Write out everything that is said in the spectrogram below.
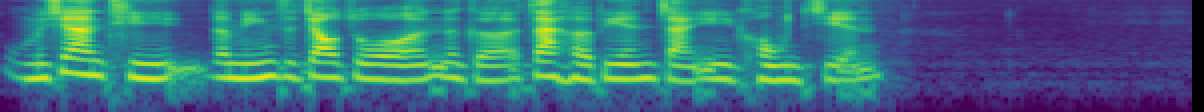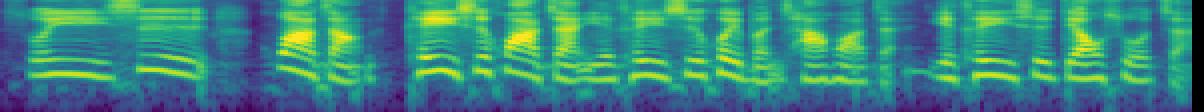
我们现在提的名字叫做那个在河边展艺空间，所以是。画展可以是画展，也可以是绘本插画展，也可以是雕塑展。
